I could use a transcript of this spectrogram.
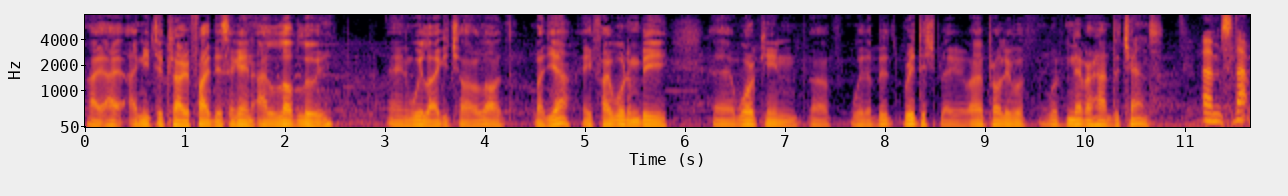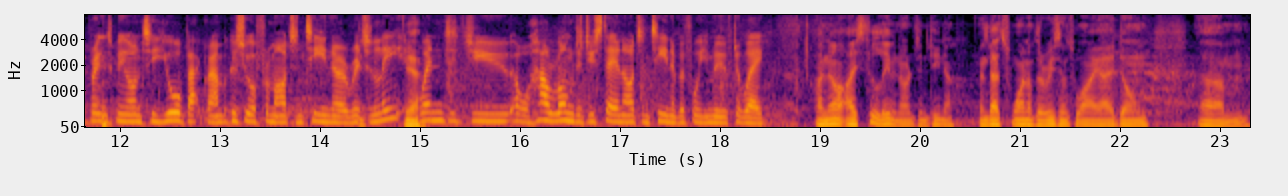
I, I, I need to clarify this again. I love Louis, and we like each other a lot. But yeah, if I wouldn't be uh, working uh, with a British player, I probably would would never had the chance. Um, so that brings me on to your background because you're from Argentina originally. Yeah. When did you, or how long did you stay in Argentina before you moved away? I know. I still live in Argentina, and that's one of the reasons why I don't um,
